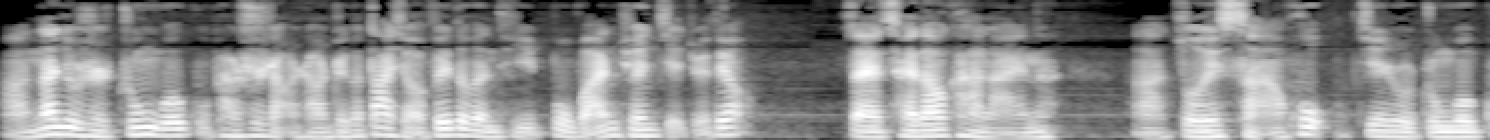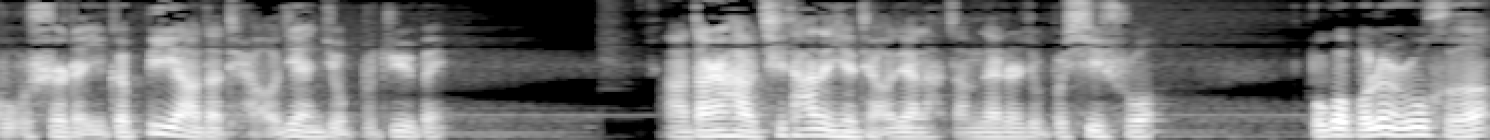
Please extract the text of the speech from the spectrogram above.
啊，那就是中国股票市场上这个大小非的问题不完全解决掉。在菜刀看来呢，啊，作为散户进入中国股市的一个必要的条件就不具备。啊，当然还有其他的一些条件了，咱们在这就不细说。不过不论如何，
